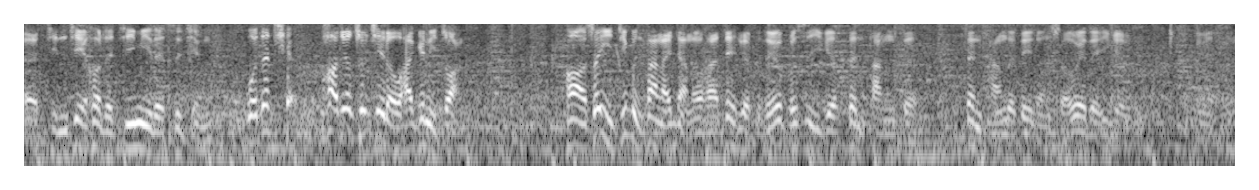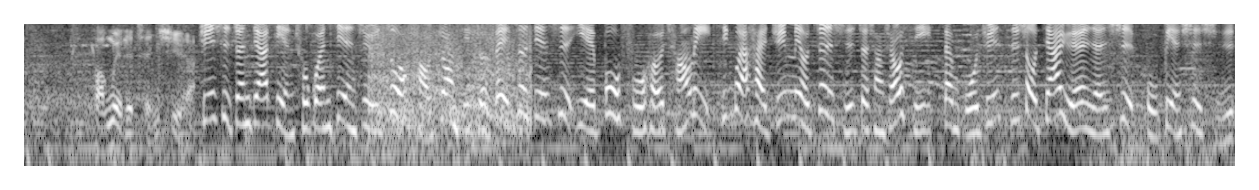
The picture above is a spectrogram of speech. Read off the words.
呃，警戒或者机密的事情，我的枪炮就出去了，我还跟你撞，哦，所以基本上来讲的话，这个又不是一个正当的、正常的这种所谓的一个呃防卫的程序了。军事专家点出关键，至于做好撞击准备这件事，也不符合常理。尽管海军没有证实这项消息，但国军死守家园仍是不变事实。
